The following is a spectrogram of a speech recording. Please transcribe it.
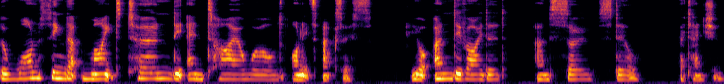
the one thing that might turn the entire world on its axis? Your undivided and so still attention.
